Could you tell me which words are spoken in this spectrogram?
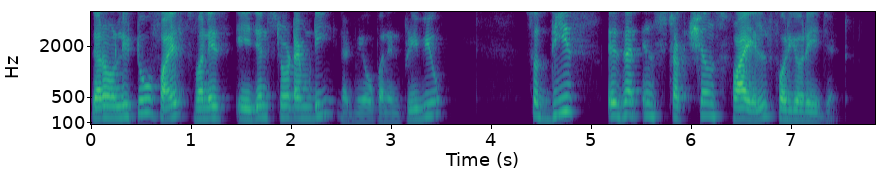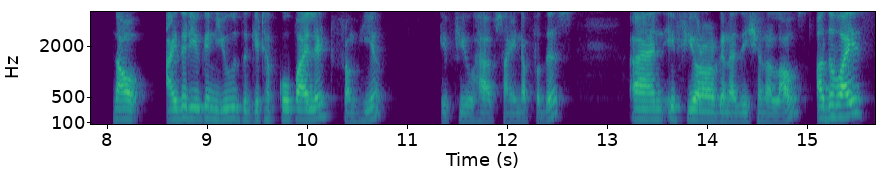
There are only two files. One is agents.md let me open in preview so this is an instructions file for your agent. Now, either you can use the GitHub Copilot from here if you have signed up for this and if your organization allows. Otherwise,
